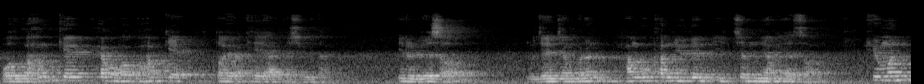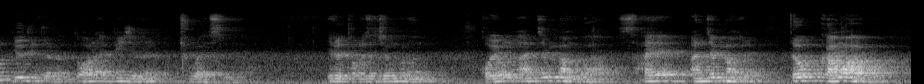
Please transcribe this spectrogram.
모두가 함께 회복하고 함께 도약해야 할 것입니다. 이를 위해서 문재인 정부는 한국판 뉴딜 2.0에서 휴먼 뉴딜이라는 또 하나의 비전을 추구했습니다. 이를 통해서 정부는 고용 안전망과 사회 안전망을 더욱 강화하고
